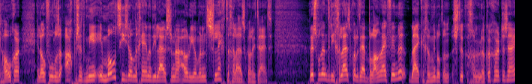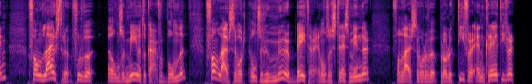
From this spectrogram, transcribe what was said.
16% hoger. En ook voelden ze 8% meer emoties dan degene die luisteren naar audio met een slechte geluidskwaliteit. Respondenten die geluidskwaliteit belangrijk vinden, blijken gemiddeld een stuk gelukkiger te zijn. Van luisteren voelen we ons meer met elkaar verbonden. Van luisteren wordt onze humeur beter en onze stress minder. Van luisteren worden we productiever en creatiever.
